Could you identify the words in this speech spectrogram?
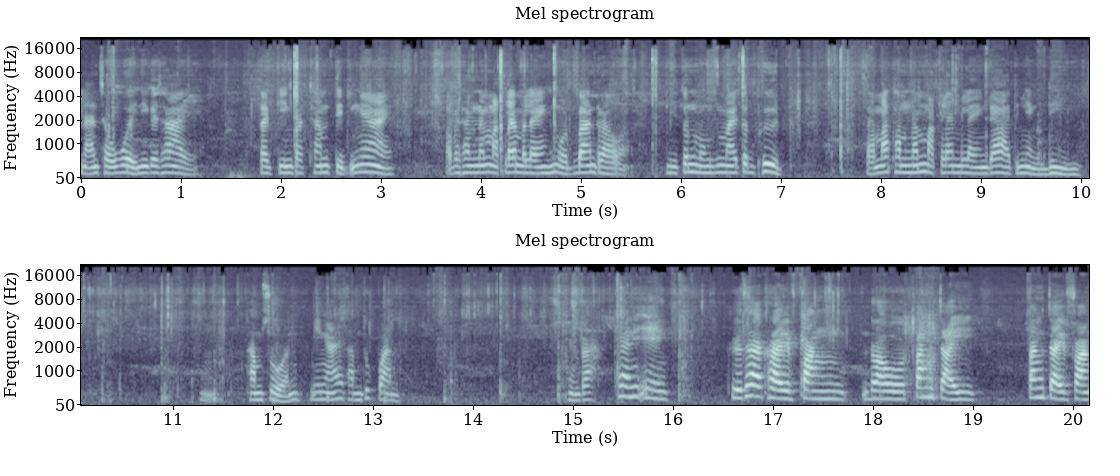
หนานเฉาเว่ยนี่ก็ใช่ ตัดกิ่งปักชำติดง่าย เอาไปทำน้ำหมักไล่แมลงทั้หมดบ้านเราอะมีต้นมงต้นไม้ต้นพืช สามารถทำน้ำหมักไล่แมลงได้เป็นอย่างดี ทำสวนมีงานให้ทำทุกวัน เห็นปะแค่นี้เอง คือถ้าใครฟังเราตั้งใจตั้งใจฟัง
